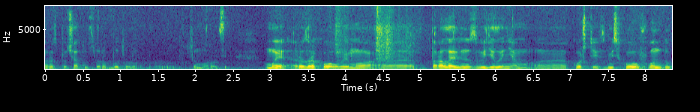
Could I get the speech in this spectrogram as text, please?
розпочато цю роботу в цьому році. Ми розраховуємо е, паралельно з виділенням е, коштів з міського фонду,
